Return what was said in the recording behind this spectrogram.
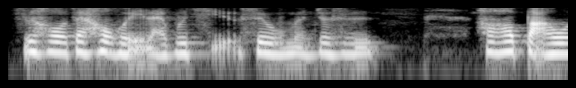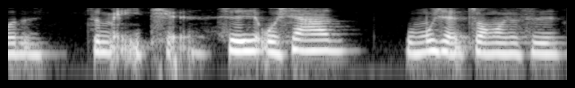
之后再后悔也来不及了。所以，我们就是好好把握的这每一天。所以我现在我目前的状况就是，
